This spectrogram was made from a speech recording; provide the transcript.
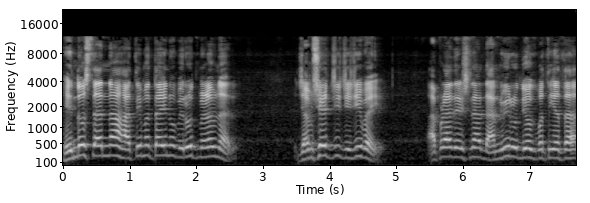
હિન્દુસ્તાનના હાતિમતાઈનું બિરુદ મેળવનાર જમશેદજી જીજીભાઈ આપણા દેશના દાનવીર ઉદ્યોગપતિ હતા.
